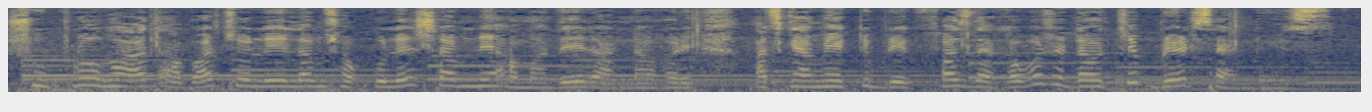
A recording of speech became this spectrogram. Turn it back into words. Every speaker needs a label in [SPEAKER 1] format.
[SPEAKER 1] সুপ্রভাত, আবার চলে এলাম সকলের সামনে আমাদের রান্নাঘরে। আজকে আমি একটি ব্রেকফাস্ট দেখাবো, সেটা হচ্ছে ব্রেড স্যান্ডউইচ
